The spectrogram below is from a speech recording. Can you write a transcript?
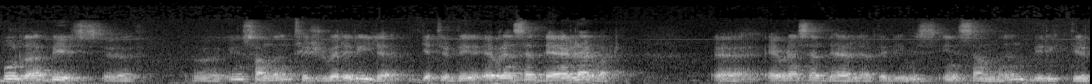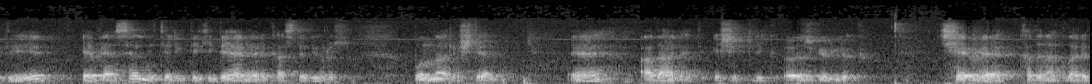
Burada biz e, e, insanlığın tecrübeleriyle getirdiği evrensel değerler var. e, evrensel değerler dediğimiz insanlığın biriktirdiği evrensel nitelikteki değerleri kastediyoruz. Bunlar işte adalet, eşitlik, özgürlük, çevre, kadın hakları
